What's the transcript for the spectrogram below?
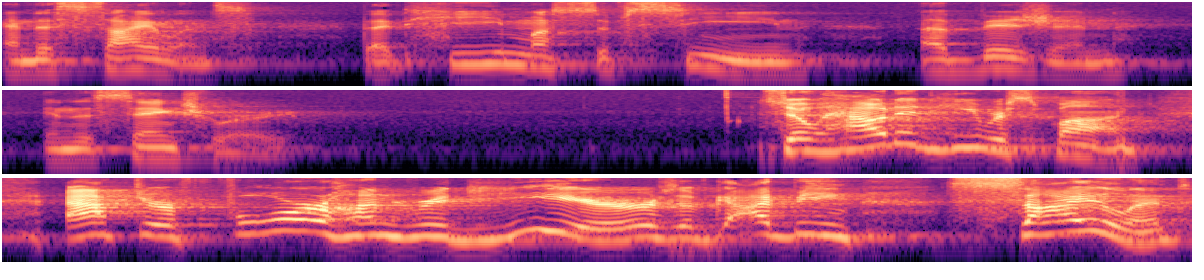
and his silence that he must have seen a vision in the sanctuary. So, how did he respond? After 400 years of God being silent,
